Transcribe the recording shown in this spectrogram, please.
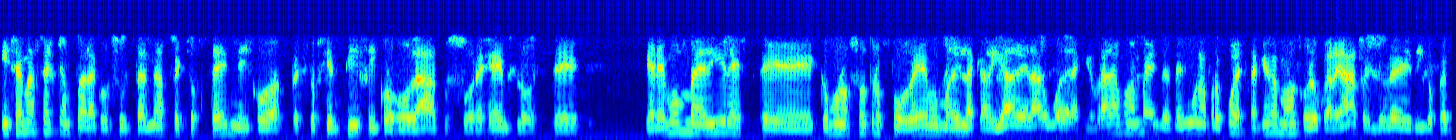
y se me acercan para consultarme aspectos técnicos, aspectos científicos o datos. Por ejemplo, este queremos medir este cómo nosotros podemos medir la calidad del agua de la quebrada Juan Méndez. Tengo una propuesta, ¿qué vamos a colocar? Ah, pues yo le digo, pues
